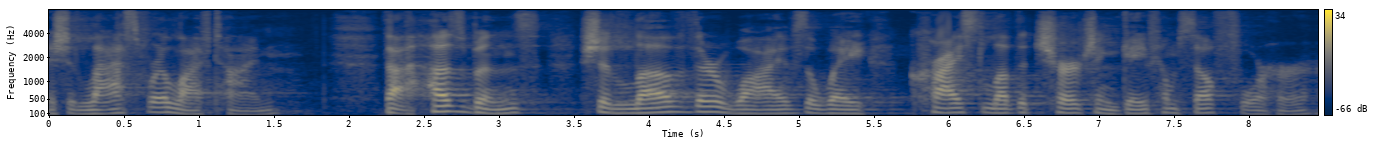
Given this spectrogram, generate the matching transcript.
It should last for a lifetime that husbands should love their wives the way Christ loved the church and gave himself for her,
